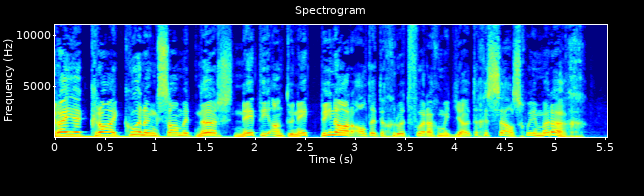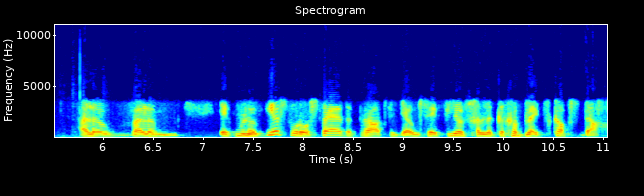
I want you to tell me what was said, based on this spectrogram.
Krye kraai koning saam met Nurs Nettie Antoinette Pinaar altyd 'n groot voorreg om met jou te gesels. Goeiemôre. Hallo Willem. Ek moet nou eers vir ons verder praat vir jou sê veel gelukkige blydskapsdag.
